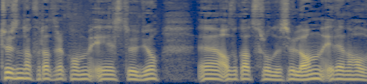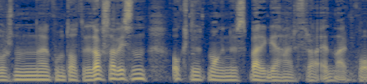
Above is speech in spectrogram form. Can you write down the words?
Tusen takk for at dere kom i studio. Advokat Frode Sulland, Irene Halvorsen, kommentator i Dagsavisen, og Knut Magnus Berge her fra NRK.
